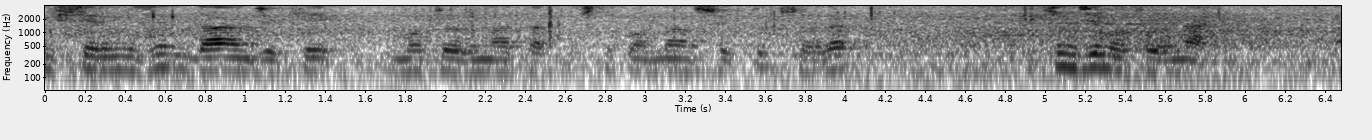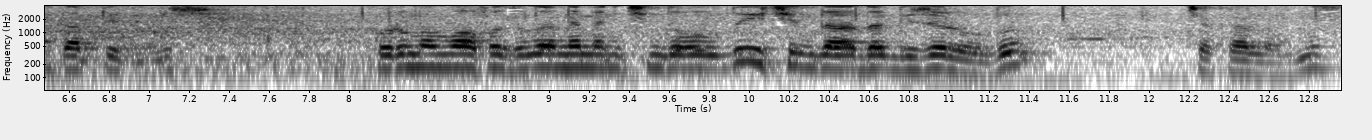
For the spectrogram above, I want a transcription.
müşterimizin daha önceki motoruna takmıştık. Ondan söktük sonra ikinci motoruna adapte ediyoruz. Koruma muhafazaların hemen içinde olduğu için daha da güzel oldu çakarlarımız.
